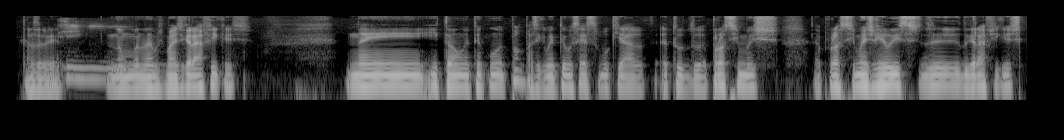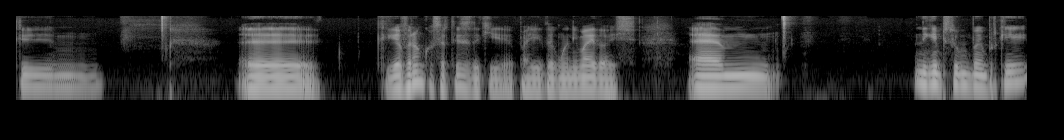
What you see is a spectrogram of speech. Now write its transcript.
estás a ver? E... Não mandamos mais gráficas, nem então eu tenho, bom, basicamente tenho acesso bloqueado a tudo, a próximas, a próximas releases de, de gráficas que eh, que haverão com certeza daqui a aí de um ano e meio, dois. Hum, ninguém percebeu muito bem porquê.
